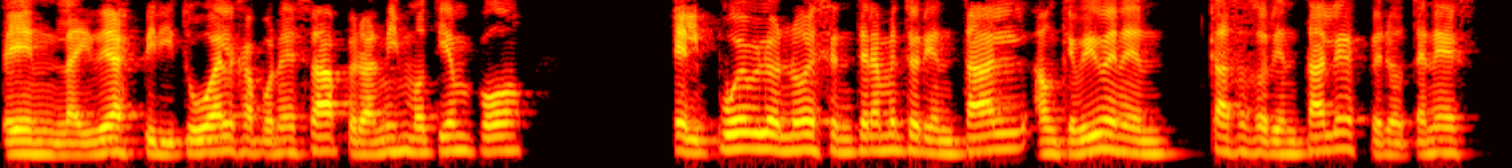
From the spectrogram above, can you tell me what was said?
en la idea espiritual japonesa, pero al mismo tiempo el pueblo no es enteramente oriental, aunque viven en casas orientales, pero tenés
